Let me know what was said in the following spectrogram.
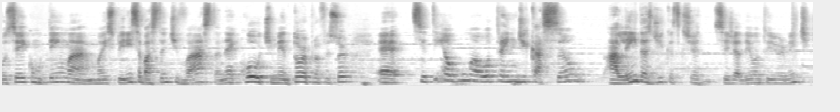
Você, como tem uma, uma experiência bastante vasta, né? Coach, mentor, professor, é, você tem alguma outra indicação, além das dicas que você já deu anteriormente,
